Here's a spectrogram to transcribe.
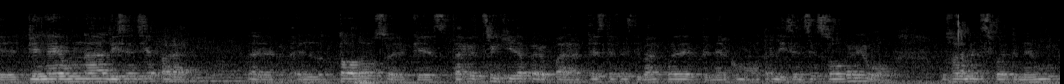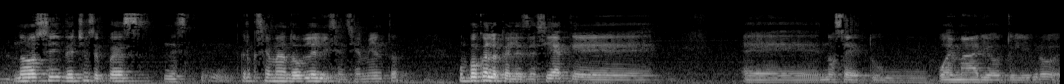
eh, tiene una licencia para eh, el- todos que está restringida, pero para este festival puede tener como otra licencia sobre o, solamente se puede tener una. No, sí, de hecho se puede, creo que se llama doble licenciamiento. Un poco lo que les decía que, eh, no sé, tu poemario, tu libro,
